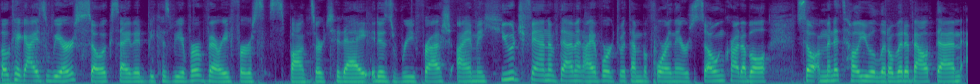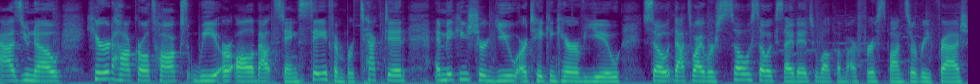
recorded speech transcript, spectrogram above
Okay, guys, we are so excited because we have our very first sponsor today. It is RepHresh. I am a huge fan of them and I've worked with them before and they are so incredible. So I'm going to tell you a little bit about them. As you know, here at Hot Girl Talks, we are all about staying safe and protected and making sure you are taking care of you. So that's why we're so, so excited to welcome our first sponsor, RepHresh.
